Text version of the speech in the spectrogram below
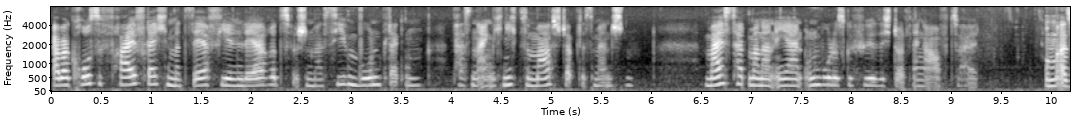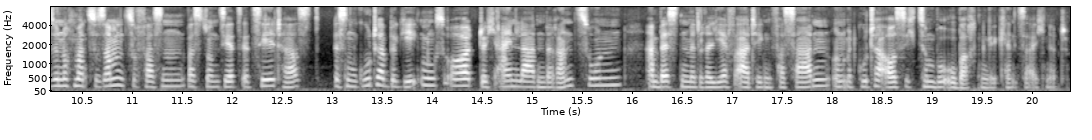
Aber große Freiflächen mit sehr vielen Leere zwischen massiven Wohnblöcken passen eigentlich nicht zum Maßstab des Menschen. Meist hat man dann eher ein unwohles Gefühl, sich dort länger aufzuhalten. Um also nochmal zusammenzufassen, was du uns jetzt erzählt hast, ist ein guter Begegnungsort durch einladende Randzonen, am besten mit reliefartigen Fassaden und mit guter Aussicht zum Beobachten gekennzeichnet.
